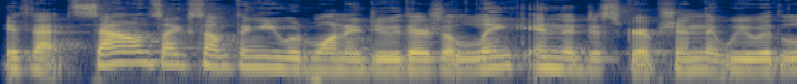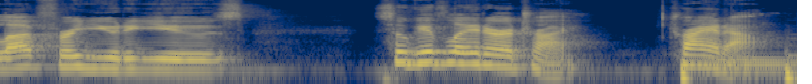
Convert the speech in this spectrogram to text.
If that sounds like something you would want to do, there's a link in the description that we would love for you to use. So give later a try. Try it out.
